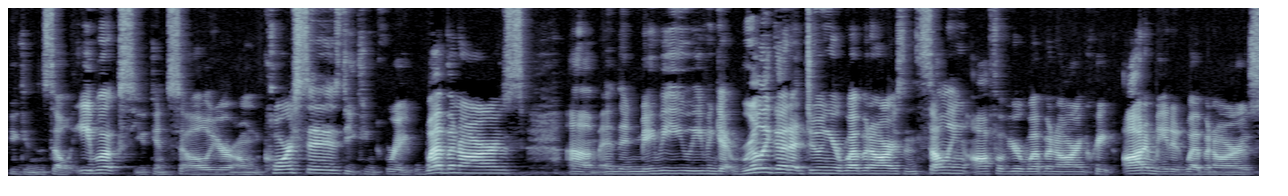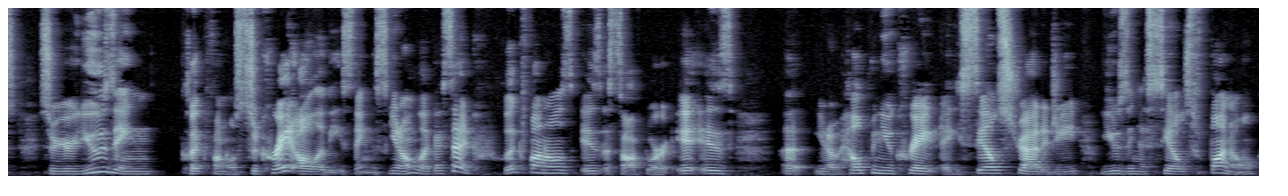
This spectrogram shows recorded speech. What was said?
You can sell ebooks. You can sell your own courses. You can create webinars. Um, and then maybe you even get really good at doing your webinars and selling off of your webinar and create automated webinars. So you're using ClickFunnels to create all of these things. You know, like I said, ClickFunnels is a software. It is, uh, you know, helping you create a sales strategy using a sales funnel.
